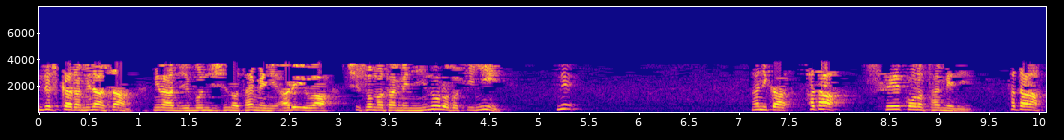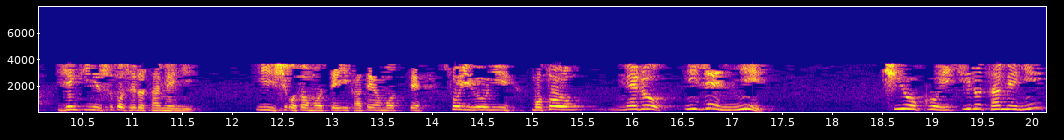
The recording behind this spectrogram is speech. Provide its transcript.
ですから皆さん、皆自分自身のために、あるいは子孫のために祈るときに、ね、何か、ただ成功のために、ただ元気に過ごせるために、いい仕事を持って、いい家庭を持って、そういうふうに求める以前に、清く生きるために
